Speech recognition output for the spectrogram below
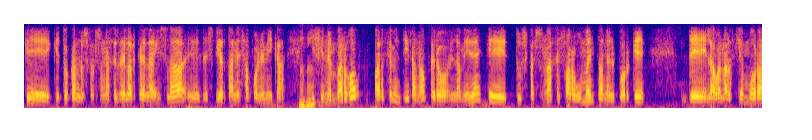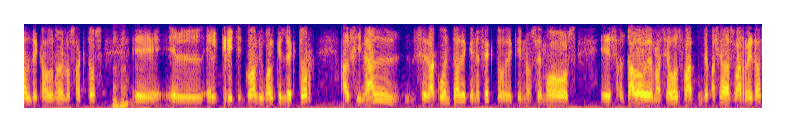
que, que tocan los personajes del Arca de la Isla eh, despiertan esa polémica. Y sin embargo, parece mentira, ¿no? Pero en la medida en que tus personajes argumentan el porqué de la valoración moral de cada uno de los actos, eh, el, el, crítico, al igual que el lector, al final se da cuenta de que, en efecto, de que nos hemos eh, saltado demasiados demasiadas barreras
